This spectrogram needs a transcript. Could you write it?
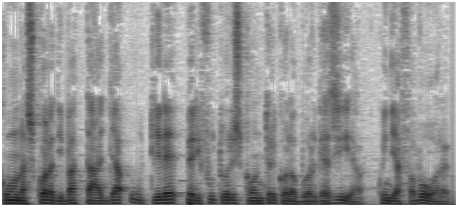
come una scuola di battaglia utile per i futuri scontri con la borghesia, quindi a favore.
